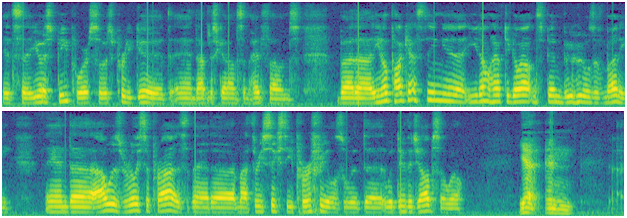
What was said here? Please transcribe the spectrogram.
It's a USB port, so it's pretty good, and I've just got on some headphones. But uh, you know, podcasting, uh, you don't have to go out and spend boohoos of money. And uh, I was really surprised that uh, my 360 peripherals would uh, would do the job so well. Yeah, and uh,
